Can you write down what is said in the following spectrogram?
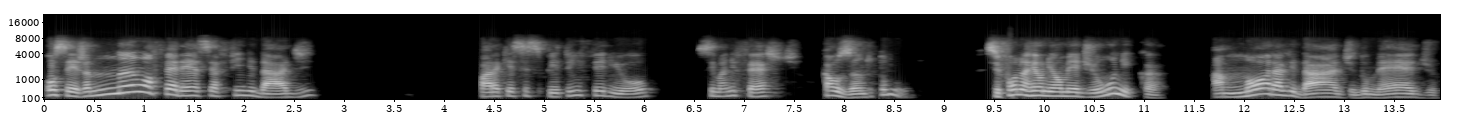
ou seja, não oferece afinidade para que esse espírito inferior se manifeste, causando tumulto. Se for na reunião mediúnica, a moralidade do médio,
